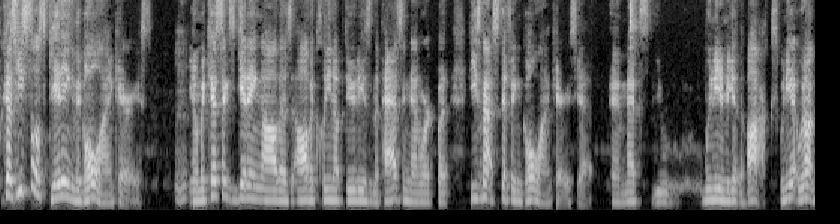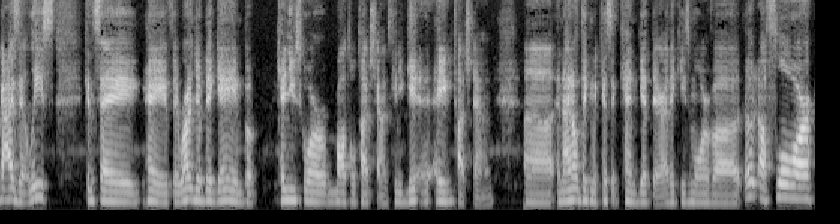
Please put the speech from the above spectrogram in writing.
because he's still getting the goal line carries. Mm-hmm. You know, McKissic's getting all this, all the cleanup duties and the passing down work, but he's not stiffing goal line carries yet. And that's you. We need him to get in the box. We need we want guys that at least can say, hey, if they run into a big game, but can you score multiple touchdowns? Can you get a touchdown? Uh, and I don't think McKissick can get there. I think he's more of a a floor,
